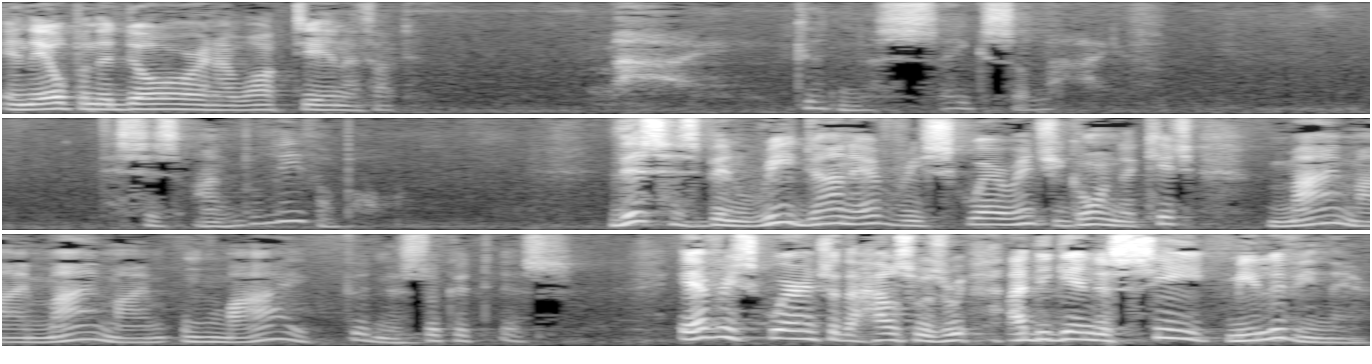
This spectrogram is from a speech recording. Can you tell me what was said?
And they opened the door, and I walked in. I thought, my goodness sakes alive. This is unbelievable. This has been redone every square inch. You go in the kitchen. My, my, my, my, my goodness, look at this. Every square inch of the house was. Re- I began to see me living there.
